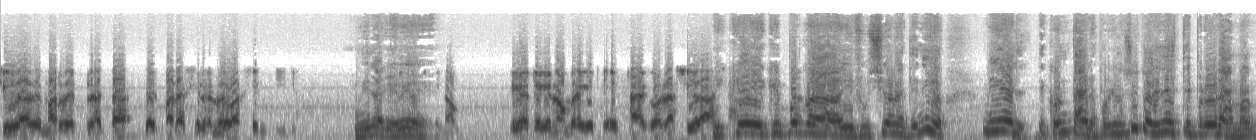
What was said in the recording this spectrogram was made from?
Ciudad de Mar del Plata, del paraje La Nueva Argentina. Mira que ve. Fíjate qué nombre que está con la ciudad. Y qué, qué poca difusión ha tenido. Miguel, eh, contanos, porque nosotros desde este programa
